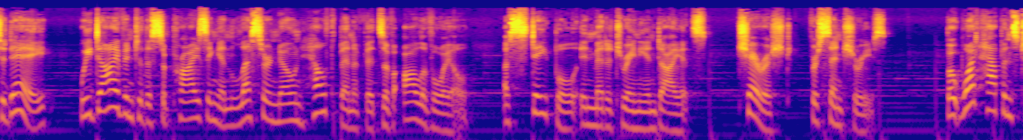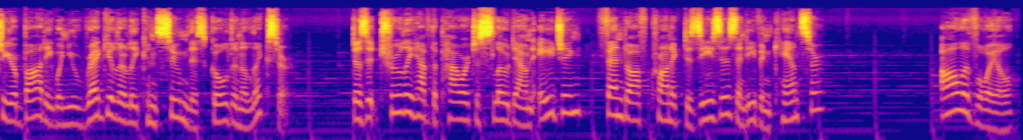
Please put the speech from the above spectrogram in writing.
Today, we dive into the surprising and lesser known health benefits of olive oil, a staple in Mediterranean diets cherished for centuries. But what happens to your body when you regularly consume this golden elixir? Does it truly have the power to slow down aging, fend off chronic diseases, and even cancer? Olive oil,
